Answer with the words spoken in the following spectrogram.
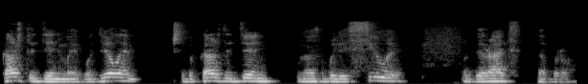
каждый день мы его делаем, чтобы каждый день у нас были силы выбирать добро.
